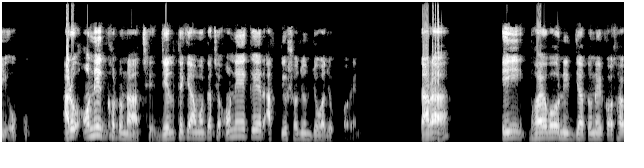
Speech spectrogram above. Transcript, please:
এই অপু। আরও অনেক ঘটনা আছে। জেল থেকে আমার কাছে অনেকের আত্মীয় স্বজন যোগাযোগ করেন। তারা এই ভয়াবহ নির্যাতনের কথা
